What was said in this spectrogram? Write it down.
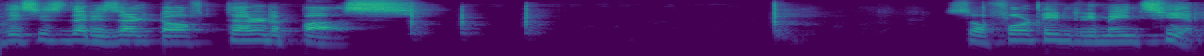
This is the result of third pass. So 14 remains here.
